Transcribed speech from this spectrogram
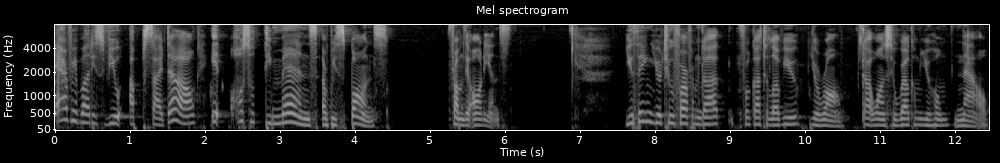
everybody's view upside down, it also demands a response from the audience. You think you're too far from God for God to love you? You're wrong. God wants to welcome you home now.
